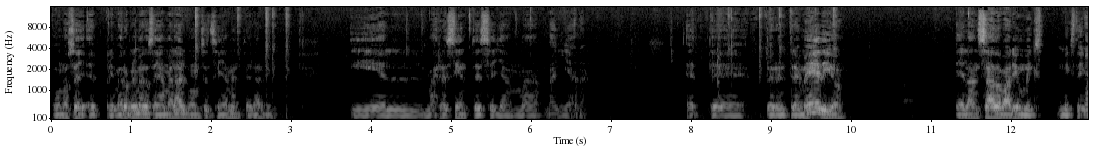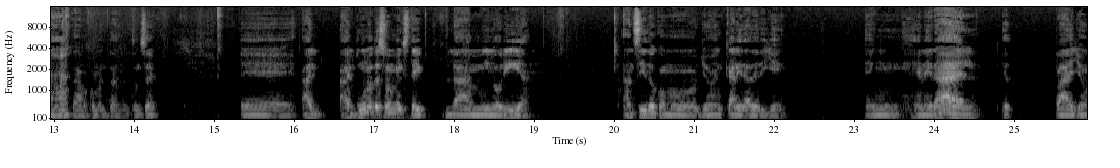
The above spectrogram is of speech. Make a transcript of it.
uno se, el primero primero se llama el álbum, sencillamente el álbum. Y el más reciente se llama Mañana. Este, pero entre medio he lanzado varios mix, mixtapes, Ajá. estábamos comentando. Entonces, eh, al- algunos de esos mixtapes, la minoría, han sido como yo en calidad de DJ. En general, para yo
